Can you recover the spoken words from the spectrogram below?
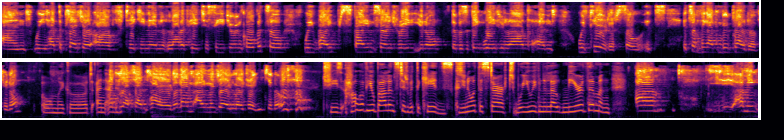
and we had the pleasure of taking in a lot of HSE during COVID. So we wiped spine surgery. You know there was a big waiting log, and we've cleared it. So it's it's something I can be proud of. You know. Oh my god! And and And yes, I'm tired, and I'm I'm enjoying my drink. You know. jeez, how have you balanced it with the kids? Because you know at the start, were you even allowed near them? And Um, I mean,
